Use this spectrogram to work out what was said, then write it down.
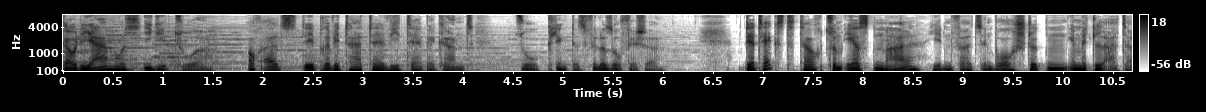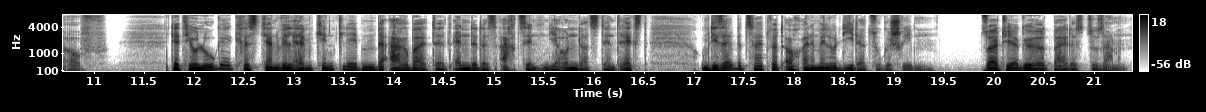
Gaudiamus igitur, auch als De Brevitate Vitae bekannt, so klingt es philosophischer. Der Text taucht zum ersten Mal, jedenfalls in Bruchstücken, im Mittelalter auf. Der Theologe Christian Wilhelm Kindleben bearbeitet Ende des 18. Jahrhunderts den Text, um dieselbe Zeit wird auch eine Melodie dazu geschrieben. Seither gehört beides zusammen.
